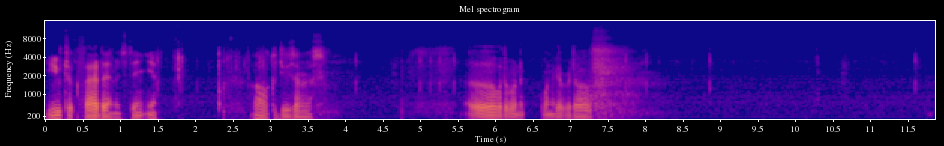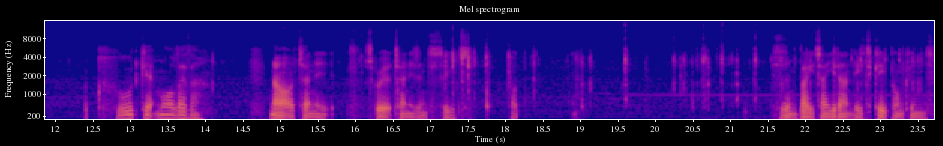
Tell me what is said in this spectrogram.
You took fire damage, didn't you? Oh, I could use arrows. Oh, what do I want to, want to get rid of? I could get more leather. No, I'll turn it screw it, turn these into seeds. Oh. This isn't beta, you don't need to keep pumpkins.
